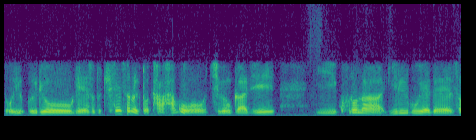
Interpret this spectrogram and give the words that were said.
또 의료계에서도 최선을 또 다 하고 지금까지 이 코로나 19에 대해서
